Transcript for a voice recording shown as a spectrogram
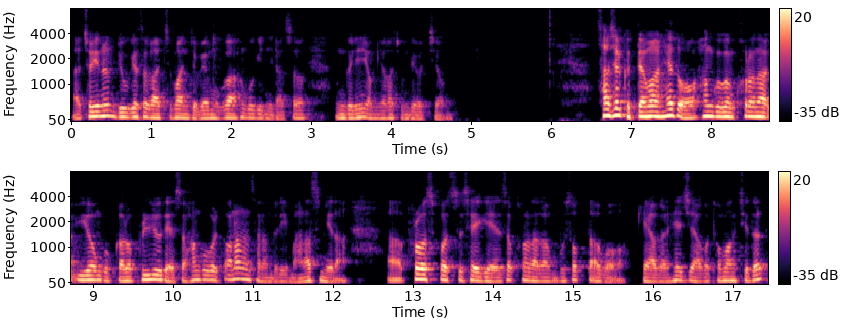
아, 저희는 미국에서 갔지만 이제 외모가 한국인이라서 은근히 염려가 좀 되었죠. 사실 그때만 해도 한국은 코로나 위험 국가로 분류돼서 한국을 떠나는 사람들이 많았습니다. 어, 프로스포츠 세계에서 코로나가 무섭다고 계약을 해지하고 도망치듯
